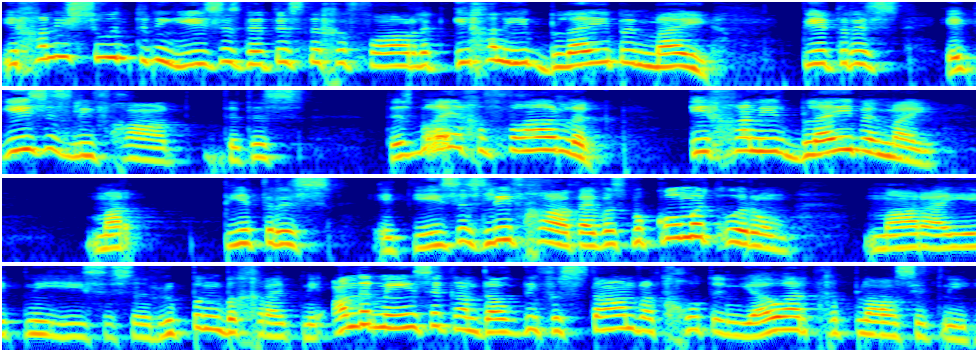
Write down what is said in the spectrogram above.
jy gaan nie soontoe nie, Jesus, dit is te gevaarlik. Jy gaan hier bly by my." Petrus het Jesus liefgehad. Dit is dis baie gevaarlik. Jy gaan hier bly by my. Maar Petrus het Jesus liefgehad. Hy was bekommerd oor hom maar hy het nie Jesus se roeping begryp nie. Ander mense kan dalk nie verstaan wat God in jou hart geplaas het nie.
